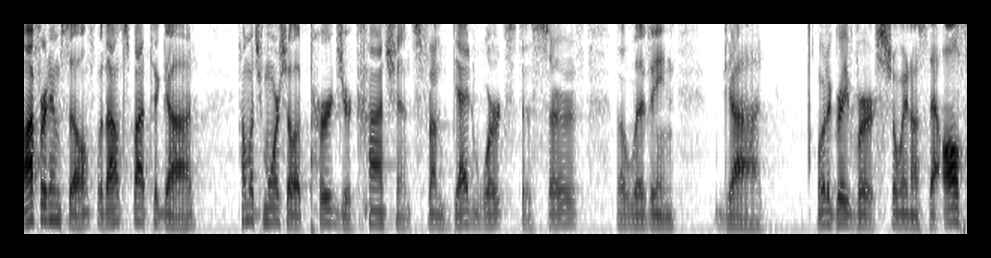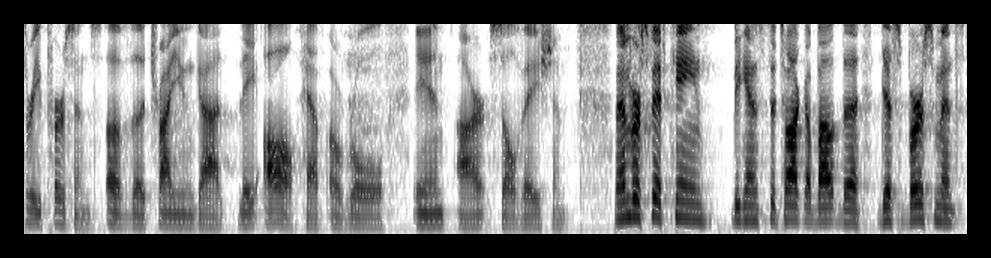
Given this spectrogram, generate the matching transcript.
offered himself without spot to God, how much more shall it purge your conscience from dead works to serve the living God? What a great verse showing us that all three persons of the triune God, they all have a role in our salvation. Then verse 15 begins to talk about the disbursements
